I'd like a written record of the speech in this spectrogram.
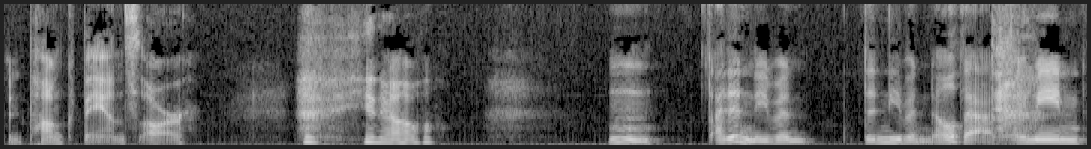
and punk bands are you know hmm. I didn't even didn't even know that. I mean,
